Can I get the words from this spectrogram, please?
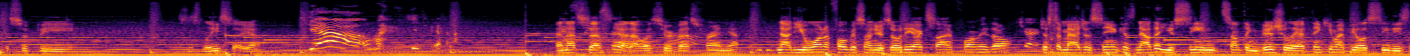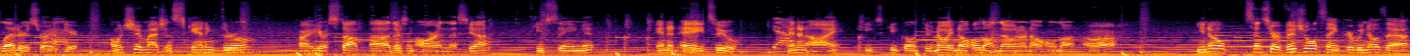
This would be. This is Lisa, yeah? Yeah. oh yeah. And that's that's yeah, that was your best friend, yeah. Now, do you want to focus on your zodiac sign for me though? Sure. Just imagine seeing because now that you've seen something visually, I think you might be able to see these letters right Uh-huh. here. I want you to imagine scanning through them. All right, here, stop. Uh, there's an R in this, yeah. Keep seeing it, and an A too. yeah. and an I. Keep keep going through. No, wait, no, hold on. No, no, no, hold on. Ugh. You know, since you're a visual thinker, we know that.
